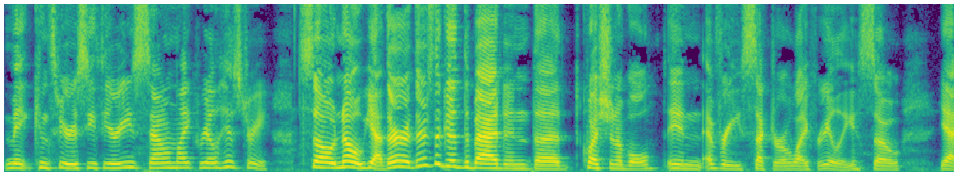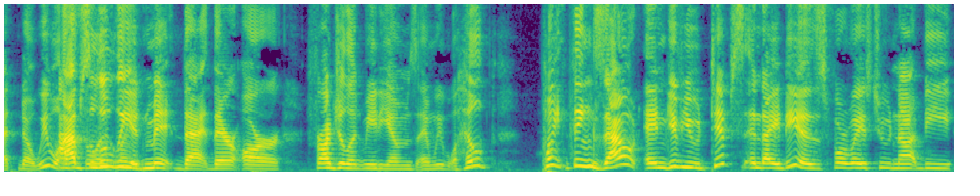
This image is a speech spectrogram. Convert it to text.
make conspiracy theories sound like real history. So no, yeah, there there's the good, the bad, and the questionable in every sector of life, really. So yeah, no, we will absolutely, Absolutely. admit that there are fraudulent mediums, and we will help point things out and give you tips and ideas for ways to not be,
